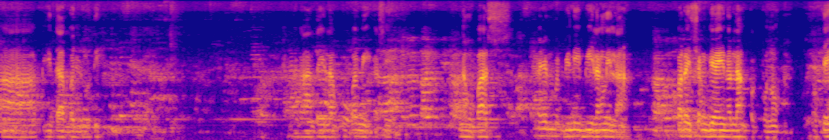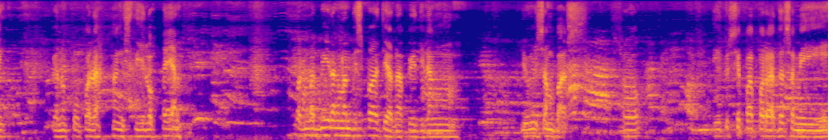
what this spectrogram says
ah, PWD. Nakahantay lang po kami kasi ng bus. Ngayon binibilang nila para isang biyahe na lang pagpuno. Okay? Ganun po pala ang estilo. Ayan. Pag nabilang ng dispatcher na pwede lang yung isang bus. So, dito siya paparada sa may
